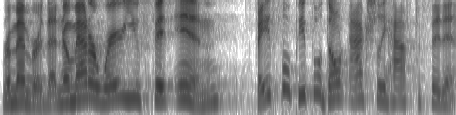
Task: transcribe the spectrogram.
Remember that no matter where you fit in, faithful people don't actually have to fit in.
